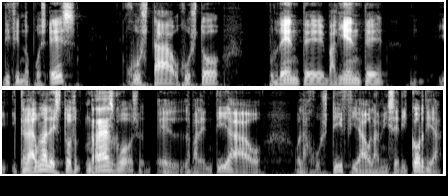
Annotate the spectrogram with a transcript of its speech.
diciendo pues es justa o justo, prudente, valiente, y, cada uno de estos rasgos, la valentía o, la justicia o la misericordia,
